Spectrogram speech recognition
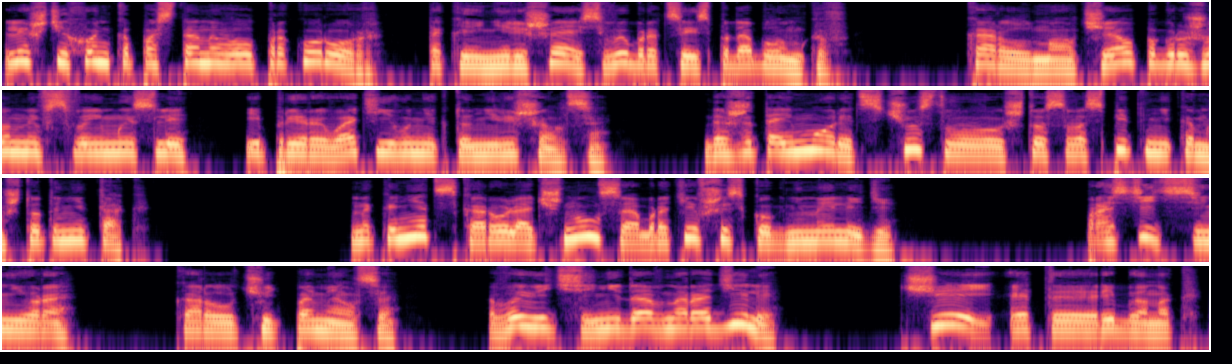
Лишь тихонько постановал прокурор, так и не решаясь выбраться из-под обломков. Карл молчал, погруженный в свои мысли, и прерывать его никто не решался. Даже тайморец чувствовал, что с воспитанником что-то не так. Наконец король очнулся, обратившись к огненной леди. «Простите, сеньора», — Карл чуть помялся, — «вы ведь недавно родили? Чей это ребенок?»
